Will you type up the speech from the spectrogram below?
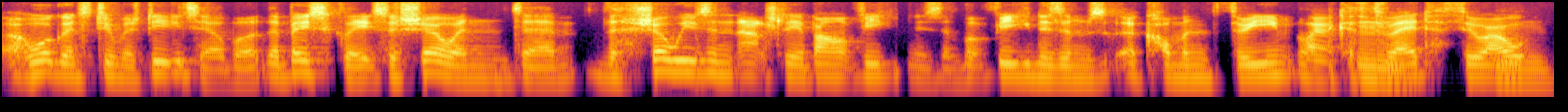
I won't go into too much detail, but basically it's a show, and um, the show isn't actually about veganism, but veganism's a common theme, like a mm. thread throughout mm.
